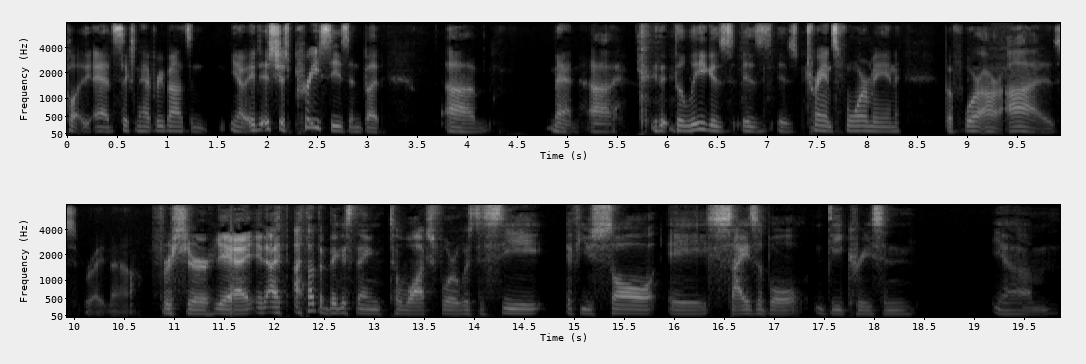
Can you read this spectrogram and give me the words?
He adds six and a half rebounds, and you know, it, it's just preseason, but. Um, man, uh, the league is is is transforming before our eyes right now. For sure, yeah. And I I thought the biggest thing to watch for was to see if you saw a sizable decrease in um,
